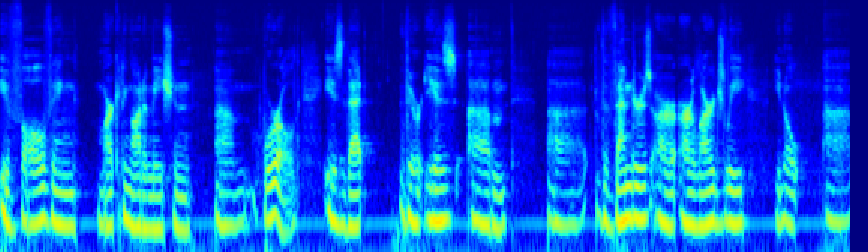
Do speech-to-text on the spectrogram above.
evolving marketing automation um, world is that there is um, uh, the vendors are are largely you know uh,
